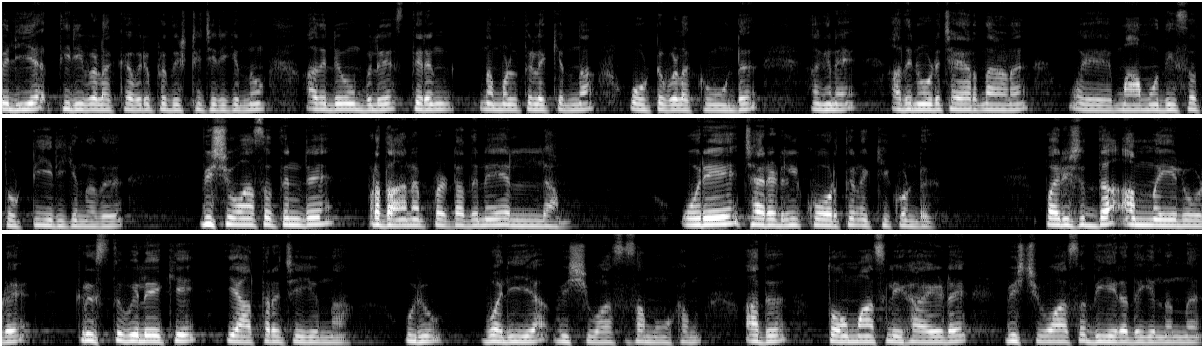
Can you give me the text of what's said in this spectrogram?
വലിയ തിരിവിളക്ക് അവർ പ്രതിഷ്ഠിച്ചിരിക്കുന്നു. അതിന്റെ മുമ്പിൽ സ്ഥിരം നമ്മൾ തിളയ്ക്കുന്ന ഓട്ടുവിളക്കുമുണ്ട്. അങ്ങനെ അതിനോട് ചേർന്നാണ് മാമോദീസ തൊട്ടിയിരിക്കുന്നത്. വിശ്വാസത്തിന്റെ പ്രധാനപ്പെട്ടതിനെയെല്ലാം ഒരേ ചരടിൽ കോർത്തിണക്കിക്കൊണ്ട് പരിശുദ്ധ അമ്മയിലൂടെ ക്രിസ്തുവിലേക്ക് യാത്ര ചെയ്യുന്ന ഒരു വലിയ വിശ്വാസ സമൂഹം. അത് തോമാസ് ലിഹായുടെ വിശ്വാസ ധീരതയിൽ നിന്ന്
